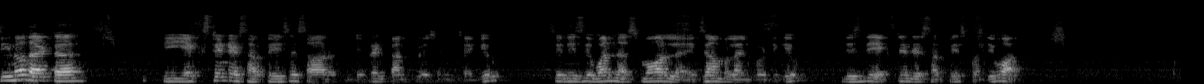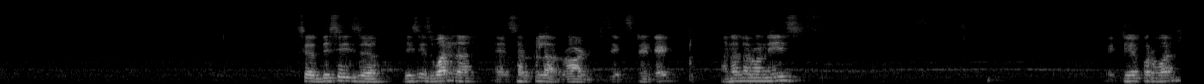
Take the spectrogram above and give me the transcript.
So you know that uh, the extended surfaces are different configurations I give. See this is one uh, small uh, example I am going to give. This is the extended surface from the wall. So this is uh, this is one uh, circular rod is extended. Another one is a taper one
